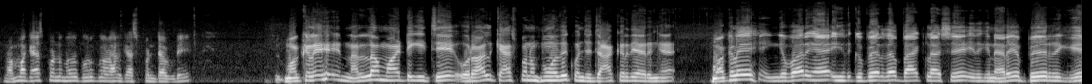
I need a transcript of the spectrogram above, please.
நம்ம கேஷ் பண்ணும்போது குறுக்கு ஒரு ஆள் கேஷ் பண்ணிட்டு அப்படி மக்களே நல்லா மாட்டிக்கிச்சு. ஒரு ஆள் கேஷ் பண்ணும்போது கொஞ்சம் ஜாக்கிரதையா இருங்க. மக்களே இங்க பாருங்க இதுக்கு பேர் தான் பேக் கிளாஷ் இதுக்கு நிறைய பேர் இருக்கு.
